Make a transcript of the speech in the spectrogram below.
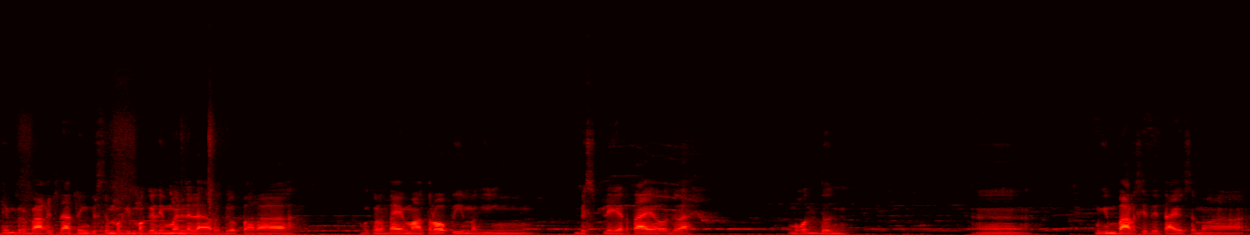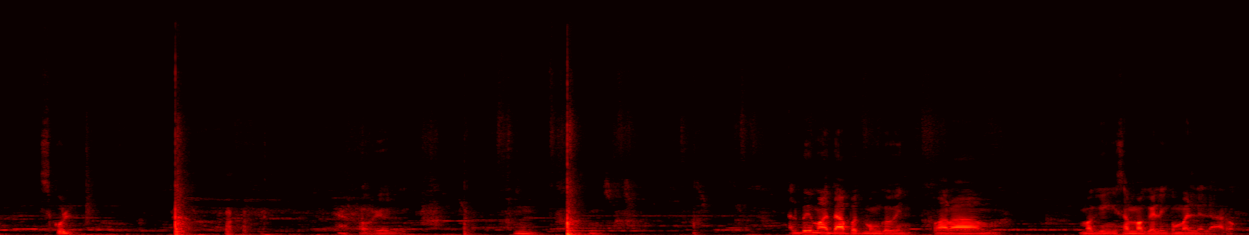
Siyempre, bakit natin gusto maging magaling manlalaro, di ba? Para magkaroon tayo ng mga trophy, maging best player tayo, di ba? Bukod doon, ah, maging varsity tayo sa mga school. oh, yun. Hmm. Hmm. Ano ba yung mga dapat mong gawin para maging isang magaling kang manlalaro?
